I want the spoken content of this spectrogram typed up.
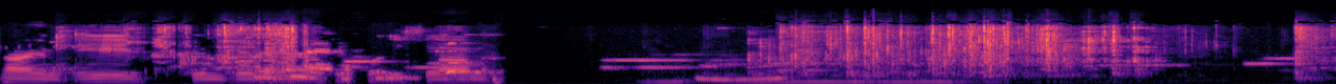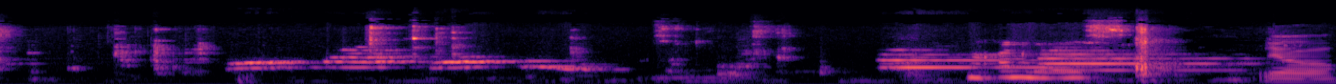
HMI, Himpunan Mahasiswa Islam. Hmm. Makan guys. Yo.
